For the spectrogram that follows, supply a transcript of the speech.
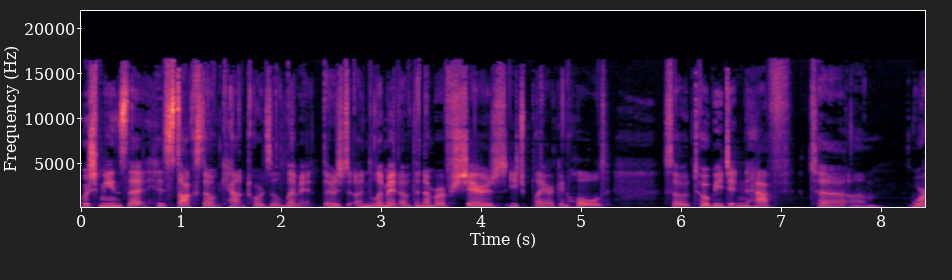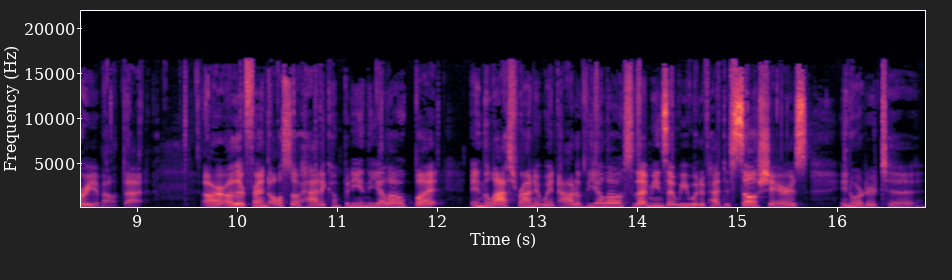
which means that his stocks don't count towards a limit. There's a limit of the number of shares each player can hold, so Toby didn't have to um, worry about that. Our other friend also had a company in the yellow, but in the last round it went out of the yellow, so that means that we would have had to sell shares in order to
